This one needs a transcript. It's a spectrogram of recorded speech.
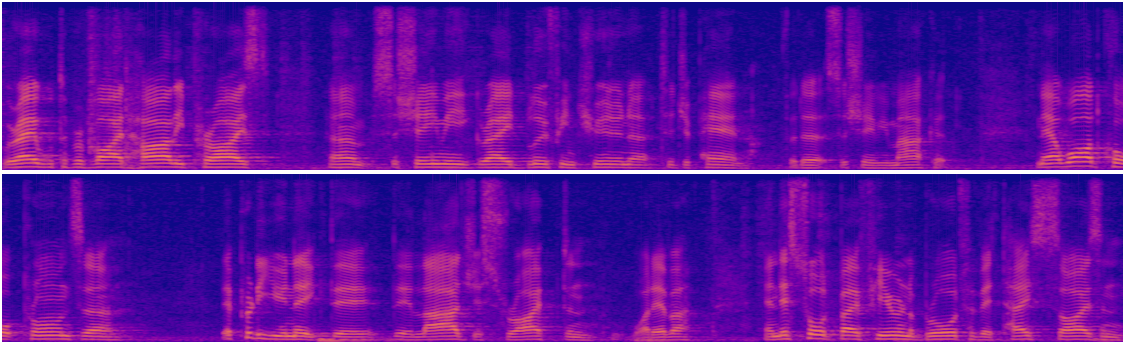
We're able to provide highly prized um, sashimi grade bluefin tuna to Japan for the sashimi market. Now, wild caught prawns, are, they're pretty unique. They're, they're large, they're striped and whatever, and they're sought both here and abroad for their taste, size and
